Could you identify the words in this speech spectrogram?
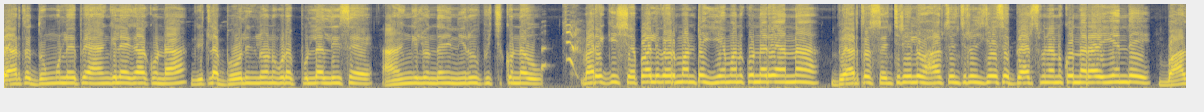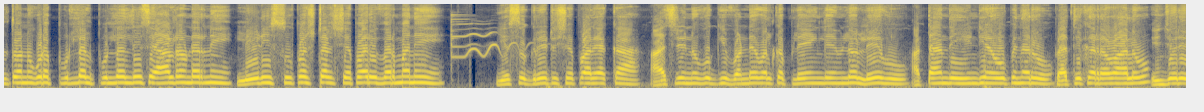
బ్యాట్తో దుమ్ము లేపే యాంగిలే కాకుండా గిట్లా బౌలింగ్ లోను కూడా పుల్లలు తీసే యాంగిల్ ఉందని నిరూపించుకున్నావు. మరి ఈ షపాలి వర్మ అంటే ఏమనుకున్నారే అన్న? బ్యాట్తో సెంచరీలు హాఫ్ సెంచరీలు చేసే బ్యాట్స్మెన్ అనుకున్నారా ఏంది? బాల్ తోను కూడా పుల్లలు పుల్లలు తీసే ఆల్రౌండర్ని లేడీ సూపర్ స్టార్ షపారి వర్మని. ఎస్ గ్రేట్ షెపాల్ యొక్క ఆశ్రీ నువ్వు గీ one day world cup playing లేమ్లో లేవు. అట్టాంది ఇండియా ఓపెనర్ ప్రతీక రవాలు ఇంజురీ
